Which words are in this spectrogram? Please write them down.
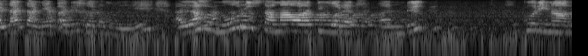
அல்லாஹ் தன்னை பற்றி சொல்லும்போது அல்லாஹ் நூறு சமாவாத்தி ஒரு கண்டு கூறினான்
